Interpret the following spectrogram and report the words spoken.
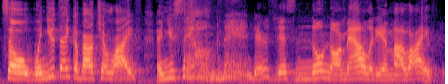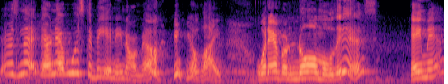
So when you think about your life and you say, "Oh man, there's just no normality in my life," there's ne- there never was to be any normality in your life, whatever normal is. Amen.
